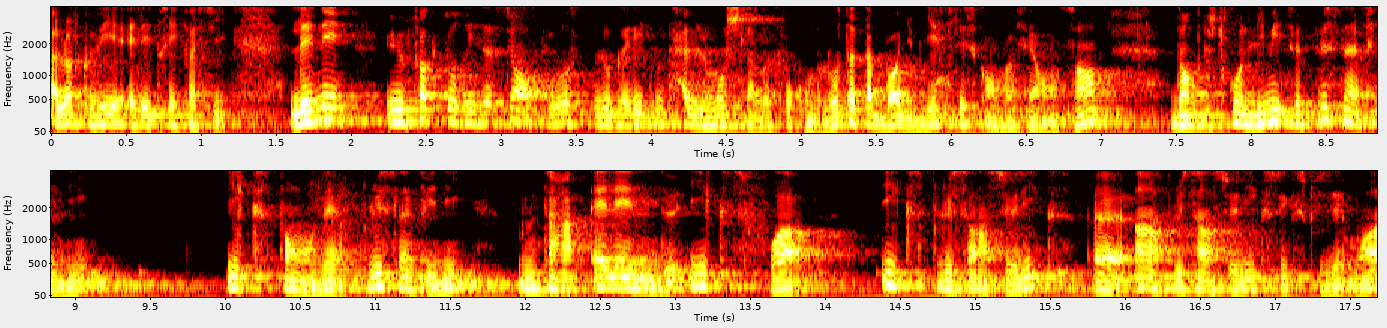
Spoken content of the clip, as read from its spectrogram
الوغ كو هي elle est très facile لهنا اون فاكتوريزاسيون في وسط لوغاريتم تحل المشكله من الفوق ومن الوسط تتبعوني مليح سي سكون فا فير انسامبل دونك باش تكون ليميت في بلس لانفيني x tend vers plus l'infini نتاع ln de x fois x plus 1 sur x euh, 1 plus 1 sur x excusez-moi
